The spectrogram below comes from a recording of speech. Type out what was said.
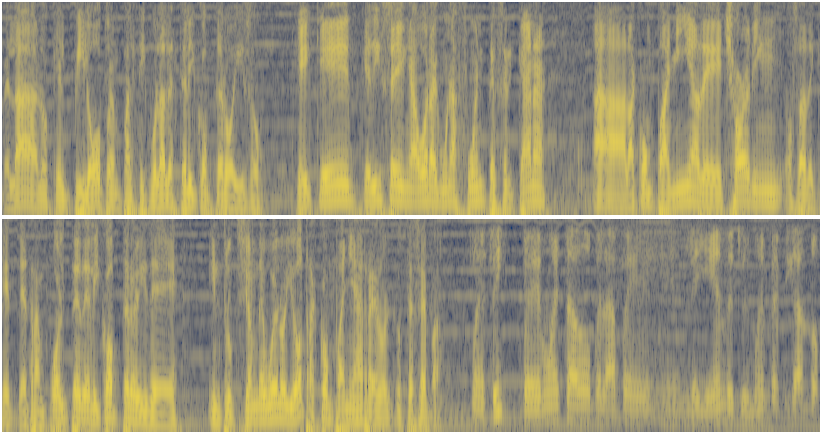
¿verdad? Lo que el piloto en particular este helicóptero hizo. ¿Qué, qué, qué dicen ahora algunas fuentes cercanas a la compañía de charting, o sea, de, de transporte de helicóptero y de instrucción de vuelo y otras compañías alrededor, que usted sepa? Pues sí, pues hemos estado ¿verdad? Pues, eh, leyendo y estuvimos investigando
